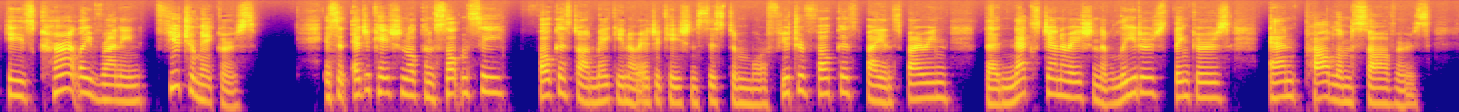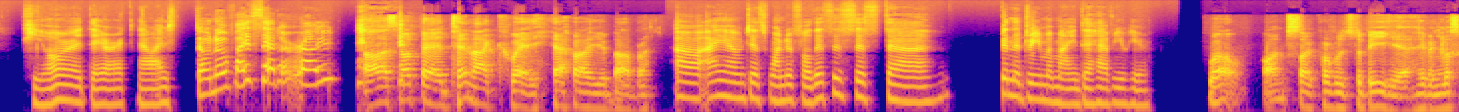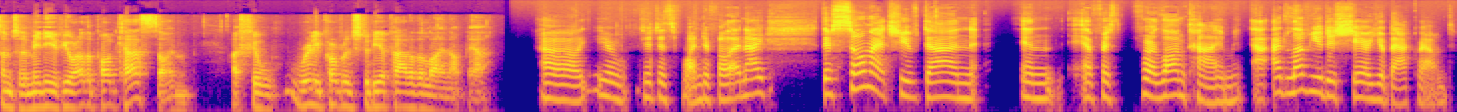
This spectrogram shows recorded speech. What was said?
He's currently running Future Makers. It's an educational consultancy focused on making our education system more future focused by inspiring the next generation of leaders, thinkers, and problem solvers. Kia Derek. Now, I don't know if I said it right. oh, it's not bad. Tēnā koe. How are you, Barbara? Oh, I am just wonderful. This has just uh, been a dream of mine to have you here. Well, I'm so privileged to be here. Having listened to many of your other podcasts, I'm I feel really privileged to be a part of the lineup now. Oh, you're you're just wonderful, and I there's so much you've done in uh, for for a long time. I'd love you to share your background.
